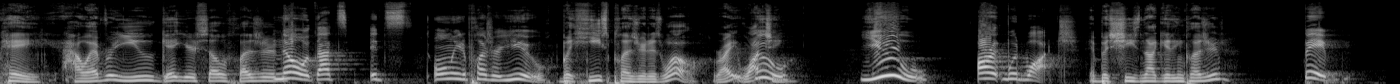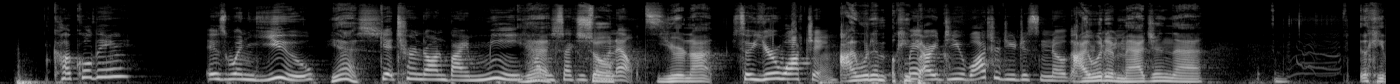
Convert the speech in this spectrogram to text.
hey, however you get yourself pleasured, No, that's it's only to pleasure you. but he's pleasured as well, right? Watching. Who? You are would watch. But she's not getting pleasured? Babe, cuckolding is when you Yes. get turned on by me having sex with so someone else. You're not So you're watching. I would im- okay, Wait, are, do you watch or do you just know that? I would doing it? imagine that okay,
